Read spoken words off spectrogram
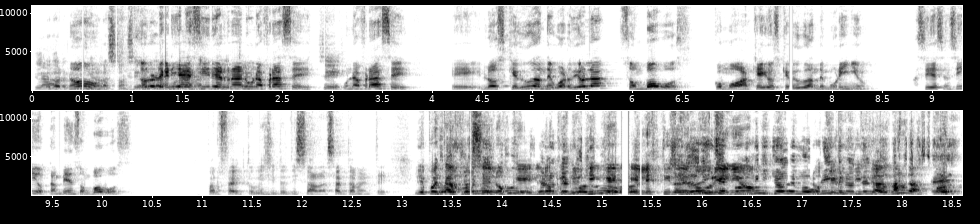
Claro. No, razón, solo le quería decir, Hernán, una frase. Sí. Una frase. Eh, los que dudan de Guardiola son bobos, como aquellos que dudan de Mourinho. Así de sencillo, también son bobos. Perfecto, bien sintetizada, exactamente. Y después No, está yo José, no los que, los no que tengo critiquen el estilo Si de Mourinho. por mí, yo de los que Mourinho no critican- tengo dudas, ¿eh?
